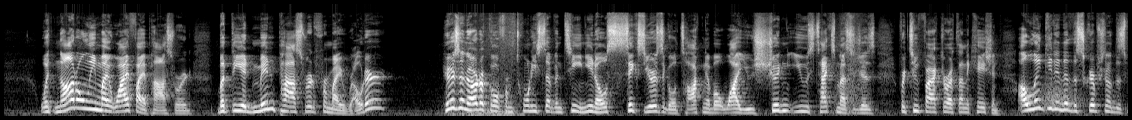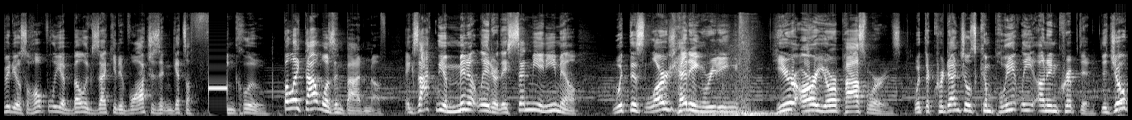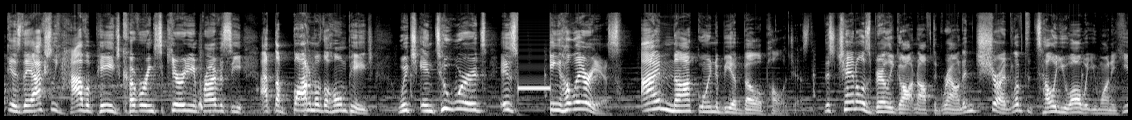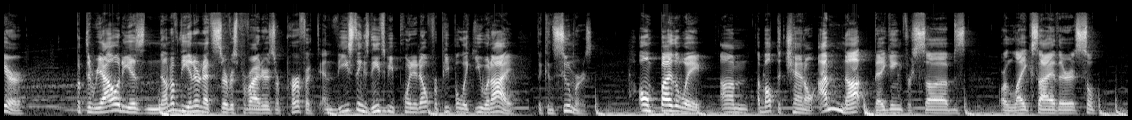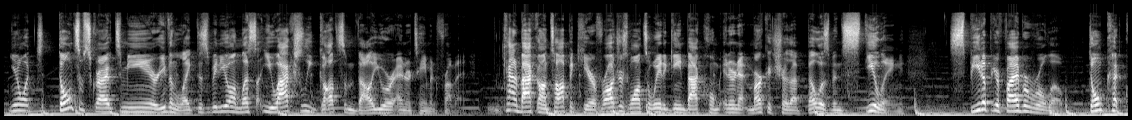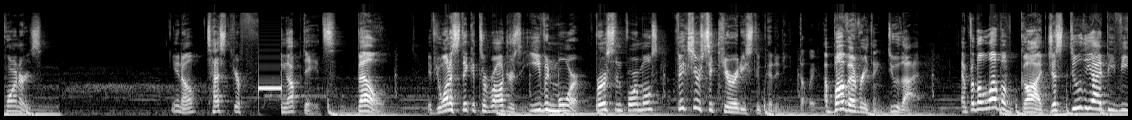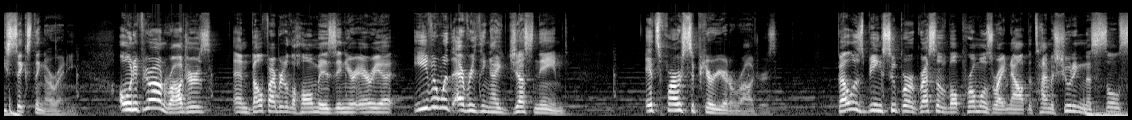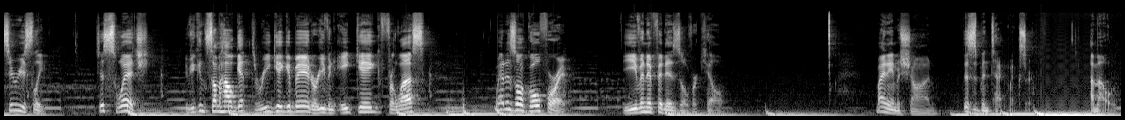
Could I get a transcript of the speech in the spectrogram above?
with not only my Wi-Fi password, but the admin password for my router? Here's an article from 2017, you know, six years ago, talking about why you shouldn't use text messages for two-factor authentication. I'll link it in the description of this video, so hopefully a Bell executive watches it and gets a clue. But like that wasn't bad enough. Exactly a minute later, they send me an email with this large heading reading, Here are your passwords, with the credentials completely unencrypted. The joke is they actually have a page covering security and privacy at the bottom of the homepage, which in two words is hilarious. I'm not going to be a Bell apologist. This channel has barely gotten off the ground, and sure, I'd love to tell you all what you want to hear, but the reality is none of the internet service providers are perfect, and these things need to be pointed out for people like you and I, the consumers. Oh, by the way, um, about the channel, I'm not begging for subs or likes either, so you know what, don't subscribe to me or even like this video unless you actually got some value or entertainment from it kind of back on topic here, if Rogers wants a way to gain back home internet market share that Bell has been stealing, speed up your fiber rollout. Don't cut corners. You know, test your updates. Bell, if you want to stick it to Rogers even more, first and foremost, fix your security stupidity. Above everything, do that. And for the love of God, just do the IPv6 thing already. Oh, and if you're on Rogers and Bell Fiber to the Home is in your area, even with everything I just named, it's far superior to Rogers. Bell is being super aggressive about promos right now at the time of shooting this, so seriously, just switch. If you can somehow get 3 gigabit or even 8 gig for less, might as well go for it, even if it is overkill. My name is Sean. This has been TechMixr. I'm out.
